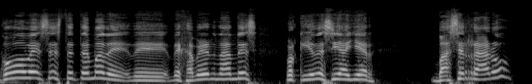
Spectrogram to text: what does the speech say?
¿Cómo ves este tema de, de- de Javier Hernández? Porque yo decía ayer, va a ser raro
